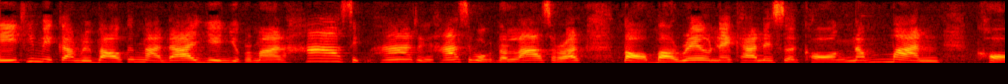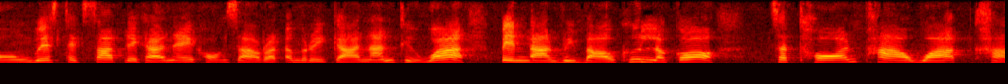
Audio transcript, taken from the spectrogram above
นี้ที่มีการรีบาวขึ้นมาได้ยืนอยู่ประมาณ 55-56 ดอลลาร์สหรัฐต่อบาร์เรลนะคะ ในส่วนของน้ำมันของเวสต์เท็กซัสนะคะในของสหรัฐอเมริกานั้นถือว่าเป็นการรีบาวขึ้นแล้วก็ สะท้อนภาวะขา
